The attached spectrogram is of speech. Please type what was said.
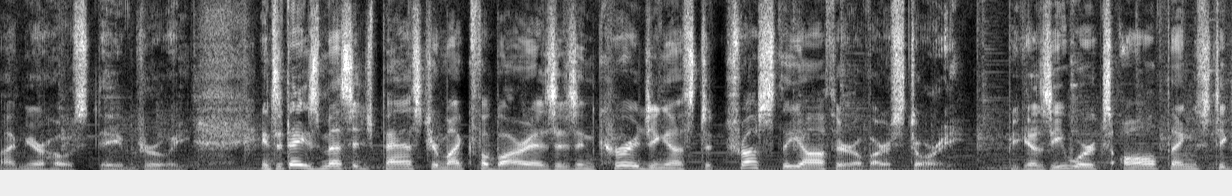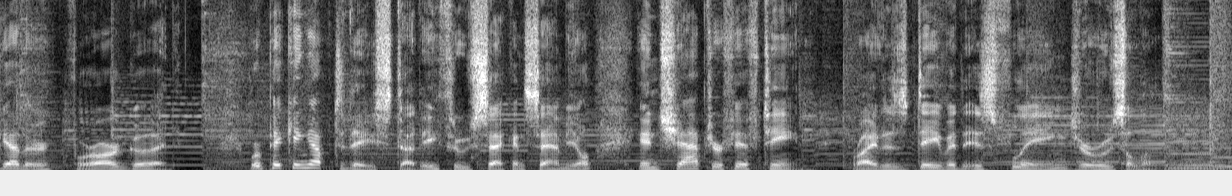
I'm your host, Dave Drury. In today's message, Pastor Mike Fabarez is encouraging us to trust the author of our story because he works all things together for our good. We're picking up today's study through 2 Samuel in chapter 15, right as David is fleeing Jerusalem.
